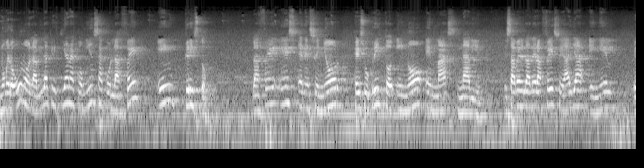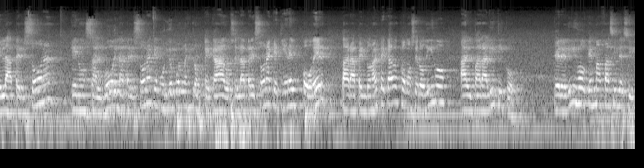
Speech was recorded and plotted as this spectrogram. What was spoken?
Número uno, la vida cristiana comienza con la fe en Cristo. La fe es en el Señor Jesucristo y no en más nadie. Esa verdadera fe se halla en Él, en la persona que nos salvó, en la persona que murió por nuestros pecados, en la persona que tiene el poder para perdonar pecados, como se lo dijo al paralítico que le dijo que es más fácil decir,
